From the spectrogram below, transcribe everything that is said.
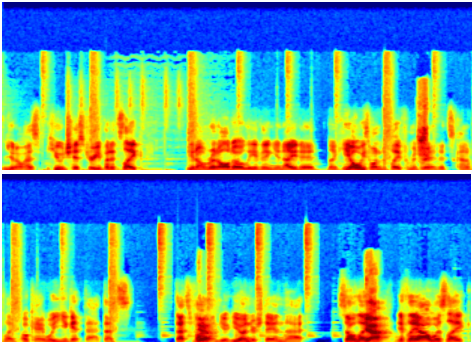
you know, has huge history, but it's like, you know, Ronaldo leaving United, like he always wanted to play for Madrid. It's kind of like, okay, well, you get that. That's that's fine. Yeah. You you understand that. So like, Yeah. if Leao was like,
